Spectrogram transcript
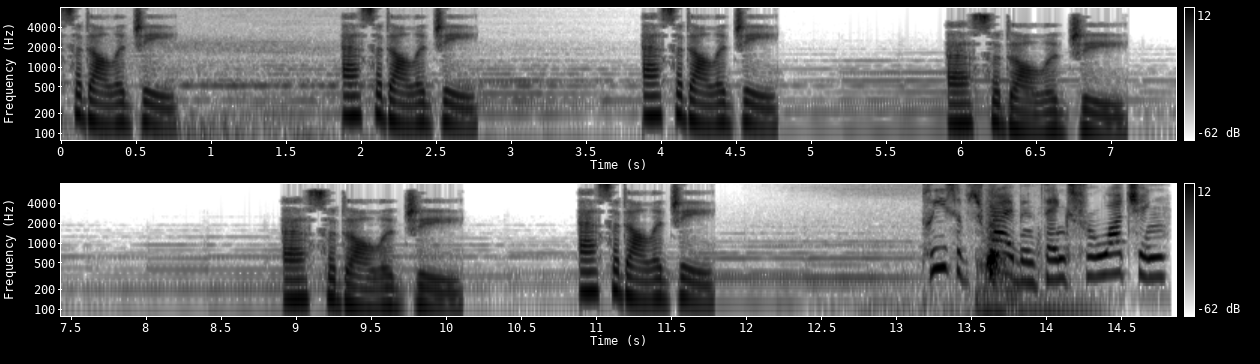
Acidology. Acidology. Acidology. Acidology. Acidology. Acidology. Please subscribe and thanks for watching.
